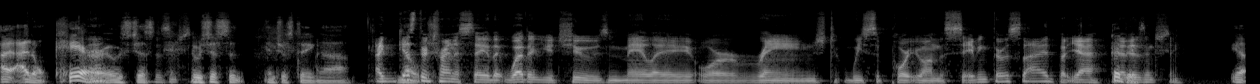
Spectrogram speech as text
i, I don't care yeah, it was just it was just an interesting uh I guess note. they're trying to say that whether you choose melee or ranged, we support you on the saving throw side. But yeah, Could that be. is interesting. Yeah.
